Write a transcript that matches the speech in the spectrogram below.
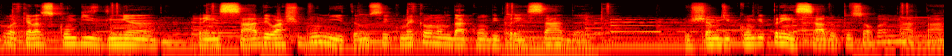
Pô, aquelas combizinha prensada eu acho bonita. Eu não sei como é que é o nome da Kombi prensada. Eu chamo de Kombi prensada, o pessoal vai me matar.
